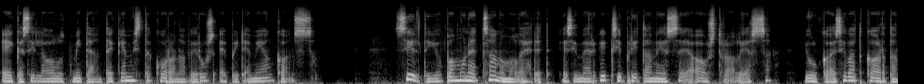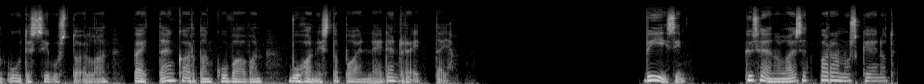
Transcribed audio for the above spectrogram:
eikä sillä ollut mitään tekemistä koronavirusepidemian kanssa. Silti jopa monet sanomalehdet, esimerkiksi Britanniassa ja Australiassa, julkaisivat kartan uutissivustoillaan väittäen kartan kuvaavan Wuhanista paineiden reittejä. 5. Kyseenalaiset parannuskeinot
